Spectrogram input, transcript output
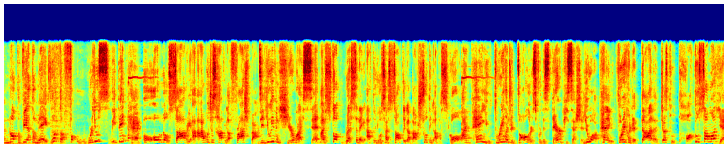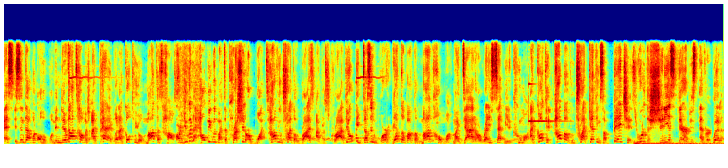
am not the Vietnamese. What the fuck? Were you sleeping? Huh? Oh, oh no, sorry. I-, I was just having a flashback. Did you even hear what I said? I stopped listening after you said something about shooting up a skull. I'm paying you $300 for this therapy session. You are paying 300 dollars just to talk to someone? Yes, isn't that what all the women do? That's how much I pay when I go to your mother's house. Are you gonna help me with my depression or what? Have you tried the rice I prescribed you? It doesn't work. What about the math homework? My dad already sent me to Kumon. I got it. How about you try getting some bitches? You are the shittiest therapist ever. Well,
